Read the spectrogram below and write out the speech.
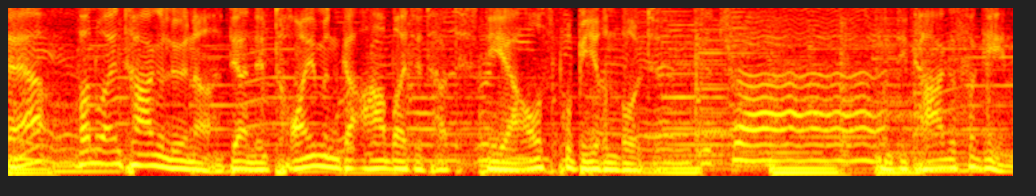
Er war nur ein Tagelöhner, der an den Träumen gearbeitet hat, die er ausprobieren wollte. Und die Tage vergehen.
